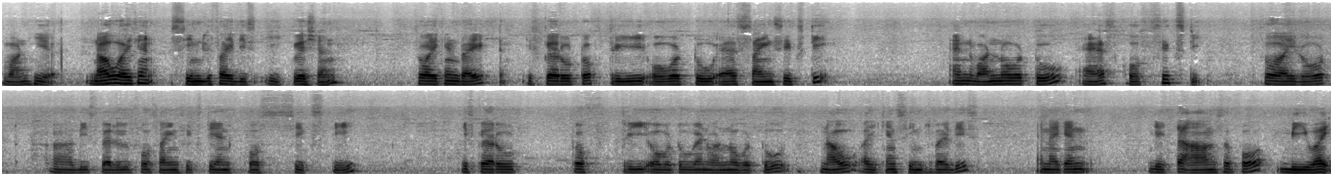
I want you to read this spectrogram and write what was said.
1 here now I can simplify this equation. So I can write square root of 3 over 2 as sine 60 and 1 over 2 as cos 60 so I wrote uh, this value for sine 60 and cos 60 square root of 3 over 2 and 1 over 2 now I can simplify this and I can get the answer for by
